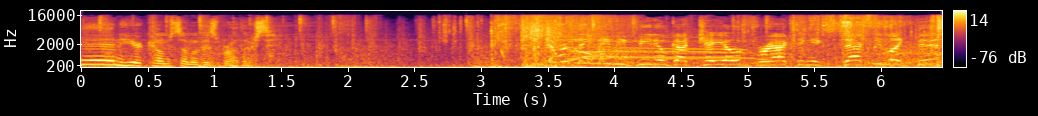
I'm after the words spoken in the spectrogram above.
And here come some of his brothers. Ever think maybe Vito got KO'd for acting exactly like this?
